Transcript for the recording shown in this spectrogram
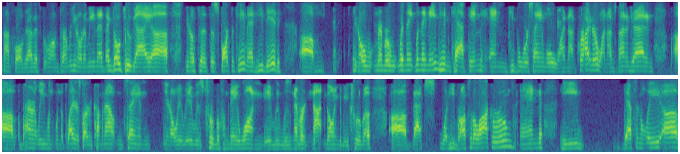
not fall guy. That's the wrong term. You know what I mean? That that go-to guy, uh, you know, to to spark the team, and he did. Um, you know, remember when they when they named him captain, and people were saying, "Well, why not Kreider? Why not Zibanejad?" And uh, apparently, when when the players started coming out and saying you know, it, it was Trouba from day one. It, it was never not going to be Trouba. Uh, that's what he brought to the locker room, and he definitely, uh,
